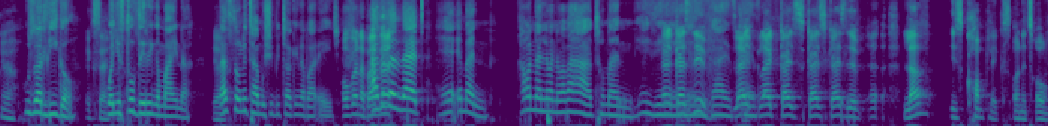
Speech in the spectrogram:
yeah who's not legal. exactly When you're still dating a minor. Yeah. That's the only time we should be talking about age. over and above Other that than that, hey, man. Ga go na le bana ba batho, man. Yeah, yeah, yeah, guys live Guys, like guys. like guys guys guys live uh, love is complex on its own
